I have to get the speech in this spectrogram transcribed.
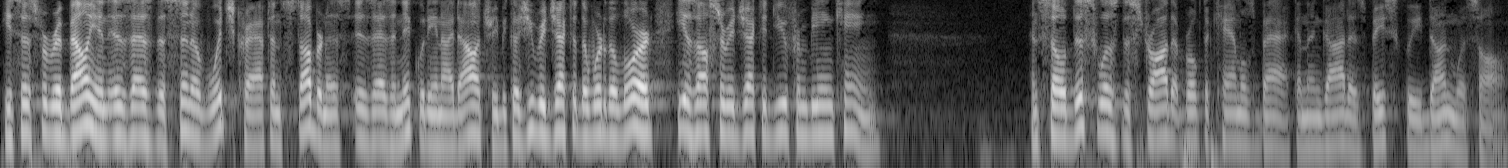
He says, For rebellion is as the sin of witchcraft, and stubbornness is as iniquity and idolatry. Because you rejected the word of the Lord, he has also rejected you from being king. And so this was the straw that broke the camel's back, and then God is basically done with Saul.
